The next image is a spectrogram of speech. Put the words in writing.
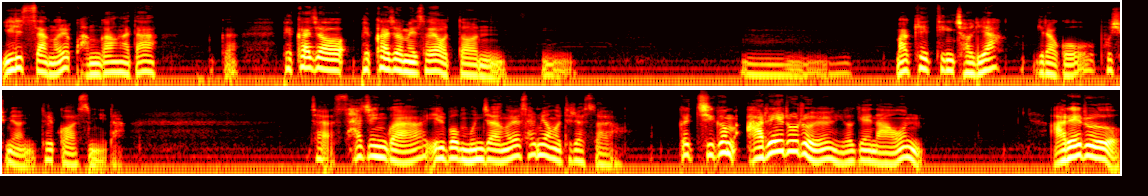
일상을 관광하다. 그러니까 백화점 백화점에서의 어떤 음, 음, 마케팅 전략이라고 보시면 될 것 같습니다. 자, 사진과 일본 문장을 설명을 드렸어요. 그 지금 아래루를 여기에 나온 아래루를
